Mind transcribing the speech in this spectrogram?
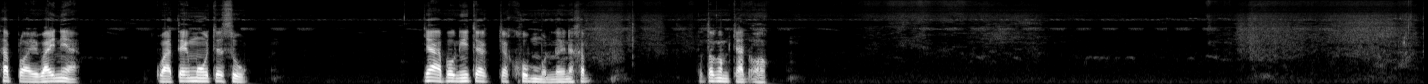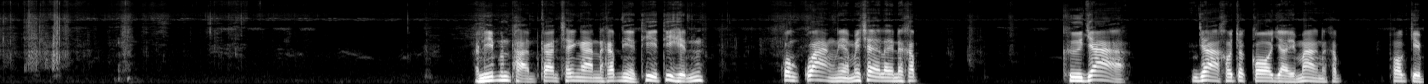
ถ้าปล่อยไว้เนี่ย กว่าแตงโมจะสุกหญ้าพวกนี้จะจะคุมหมดเลยนะครับ เราต้องกำจัดออก อันนี้มันผ่านการใช้งานนะครับ เนี่ยที่ที่เห็นกว้างๆเนี่ยไม่ใช่อะไรนะครับ คือหญ้าหญ้าเขาจะกอใหญ่มากนะครับ พอเก็บ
